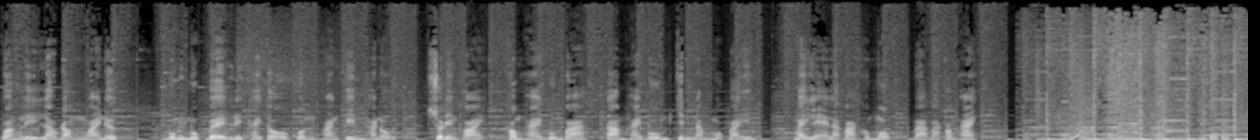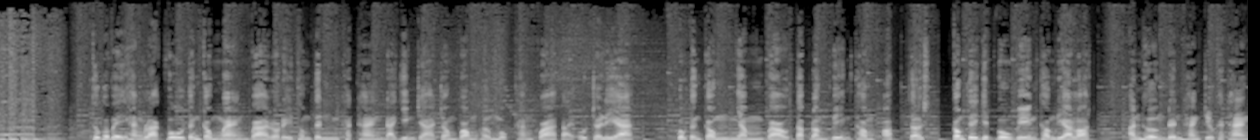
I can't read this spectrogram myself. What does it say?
Quản lý Lao động ngoài nước 41B Lý Thái Tổ, quận Hoàng Kiếm, Hà Nội. Số điện thoại 0243 824 9517, máy lẻ là 301 và 302. Thưa quý vị, hàng loạt vụ tấn công mạng và rò rỉ thông tin khách hàng đã diễn ra trong vòng hơn một tháng qua tại Australia. Cuộc tấn công nhằm vào tập đoàn viễn thông Optus, công ty dịch vụ viễn thông Dialog, ảnh hưởng đến hàng triệu khách hàng.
